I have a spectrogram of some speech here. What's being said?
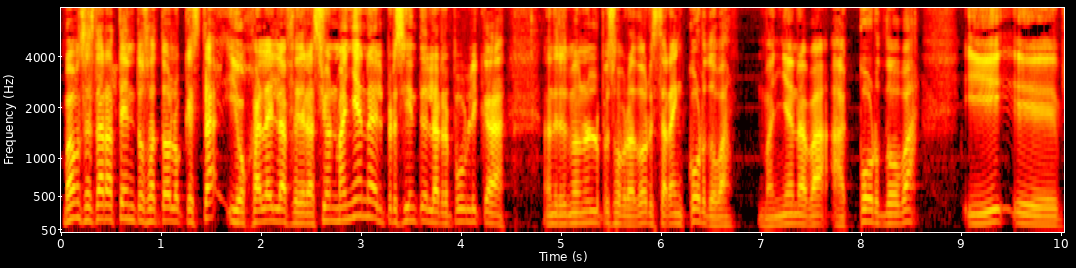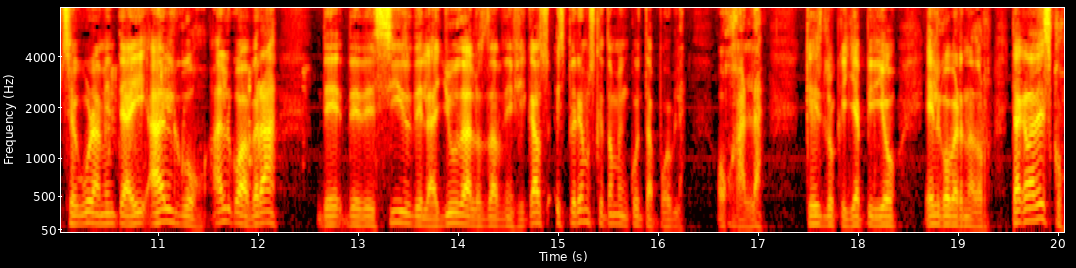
vamos a estar atentos a todo lo que está y ojalá y la federación. Mañana el presidente de la República, Andrés Manuel López Obrador, estará en Córdoba. Mañana va a Córdoba y eh, seguramente ahí algo, algo habrá de, de decir de la ayuda a los damnificados. Esperemos que tomen en cuenta Puebla. Ojalá que es lo que ya pidió el gobernador. Te agradezco.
